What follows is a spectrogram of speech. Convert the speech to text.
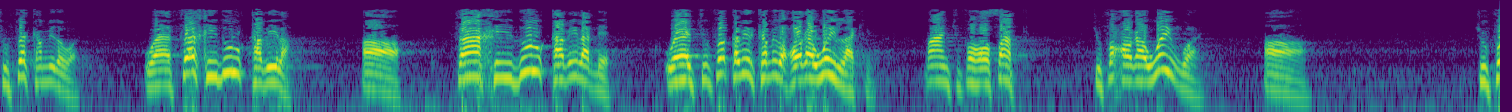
jufe kamida wa waa fakidulqabiila fakidulqabiila dheh waa jufo qabiil ka mida xoogaa weyn laakiin. Maahan jufo hoosaadka. Jufo xoogaa weyn waayo jufo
